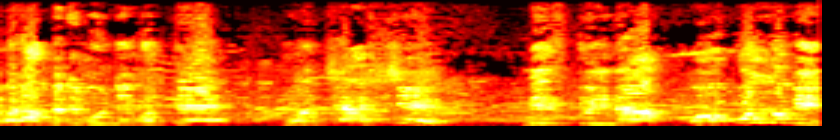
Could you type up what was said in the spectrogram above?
এবার আপনাদের মন জয় করতে মঞ্চে আসছে মিস তুহিনা ও পল্লবী।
